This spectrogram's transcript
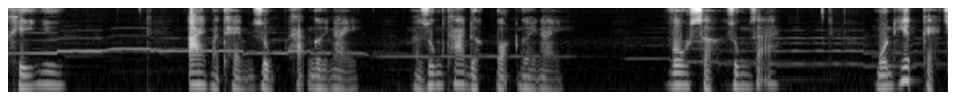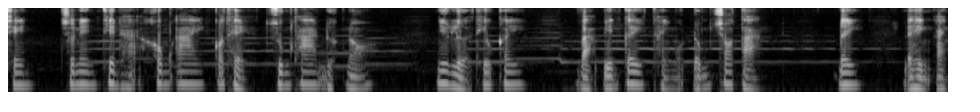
Khí như. Ai mà thèm dùng hạ người này Mà dung tha được bọn người này? Vô sở dung dã. Muốn hiếp kẻ trên, Cho nên thiên hạ không ai có thể dung tha được nó. Như lửa thiêu cây Và biến cây thành một đống cho tàn. Đây là hình ảnh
